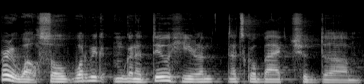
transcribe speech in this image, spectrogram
Very well, so what we, I'm gonna do here, let's go back to the um,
